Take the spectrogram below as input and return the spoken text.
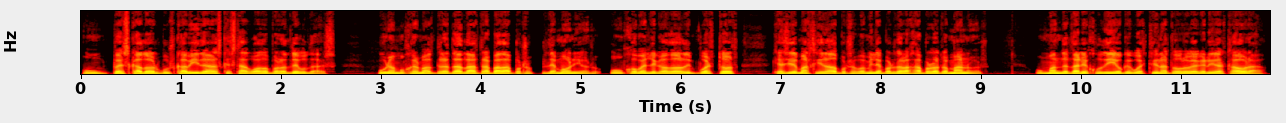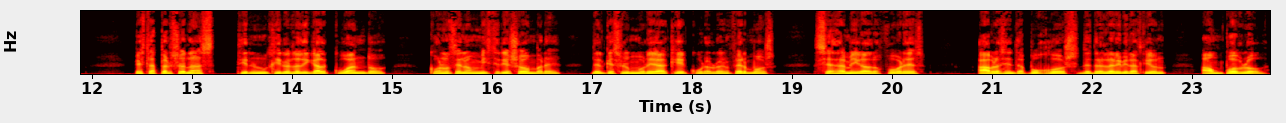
Un pescador busca vidas que está aguado por las deudas una mujer maltratada atrapada por sus demonios, un joven recaudador de impuestos que ha sido marginado por su familia por trabajar por los otomanos, un mandatario judío que cuestiona todo lo que ha querido hasta ahora. Estas personas tienen un giro radical cuando conocen a un misterioso hombre del que se rumorea que cura a los enfermos, se hace amiga de los pobres, habla sin tapujos de traer la liberación a un pueblo.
